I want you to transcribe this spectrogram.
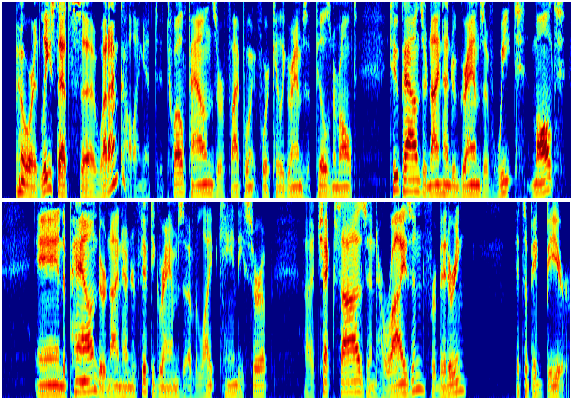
or at least that's uh, what I'm calling it 12 pounds or 5.4 kilograms of Pilsner malt, 2 pounds or 900 grams of wheat malt, and a pound or 950 grams of light candy syrup, uh, Czech Saaz and Horizon for bittering. It's a big beer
